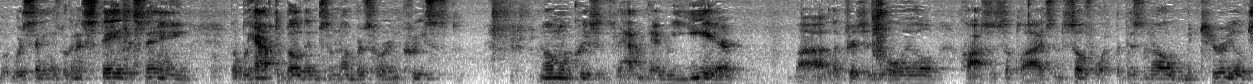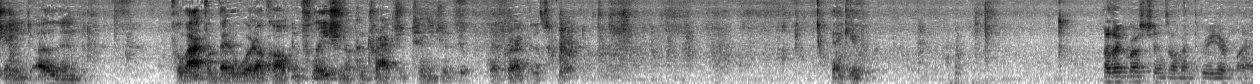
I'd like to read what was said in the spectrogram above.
what we're saying is we're going to stay the same, but we have to build in some numbers for increased, normal increases that happen every year, uh, electricity, oil, cost of supplies, and so forth. But there's no material change other than for lack of a better word, I'll call it inflation or contraction changes. Is that correct? That's correct. Thank you. Other questions on the three-year plan?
